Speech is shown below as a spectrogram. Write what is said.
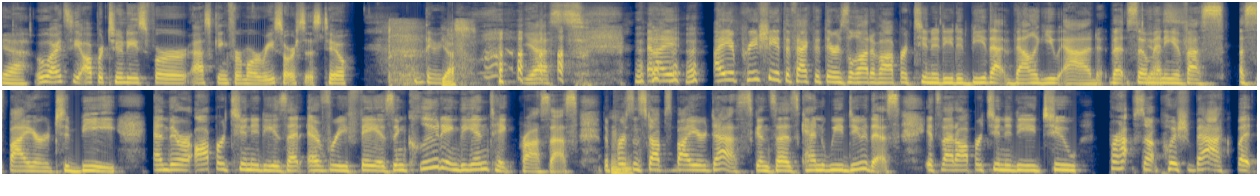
Yeah. Oh, I'd see opportunities for asking for more resources too. There yes. yes. and I I appreciate the fact that there's a lot of opportunity to be that value add that so yes. many of us aspire to be. And there are opportunities at every phase, including the intake process. The mm-hmm. person stops by your desk and says, "Can we do this?" It's that opportunity to perhaps not push back, but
